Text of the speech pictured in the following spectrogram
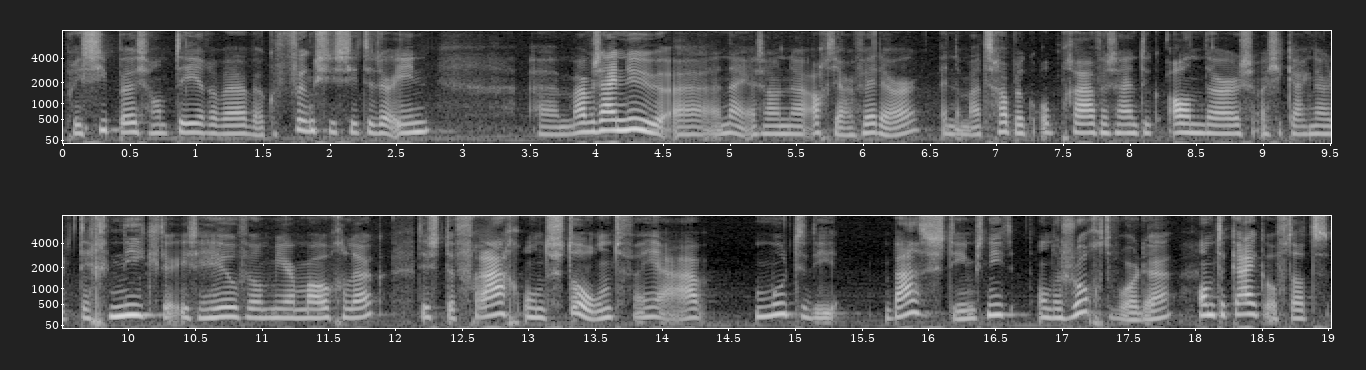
principes hanteren we? Welke functies zitten erin? Uh, maar we zijn nu uh, nou ja, zo'n acht jaar verder. En de maatschappelijke opgaven zijn natuurlijk anders. Als je kijkt naar de techniek, er is heel veel meer mogelijk. Dus de vraag ontstond van ja, moeten die basisteams niet onderzocht worden om te kijken of dat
